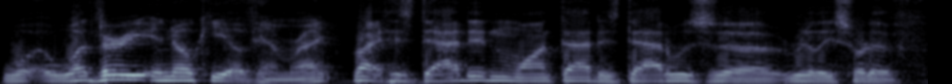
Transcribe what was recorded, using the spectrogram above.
What, what Very Inoki of him, right? Right. His dad didn't want that. His dad was uh, really sort of,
